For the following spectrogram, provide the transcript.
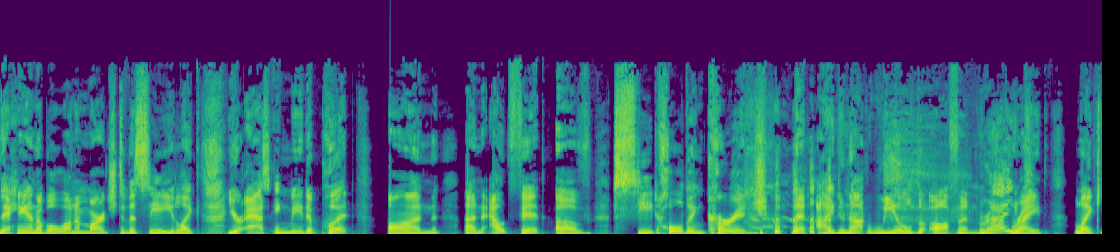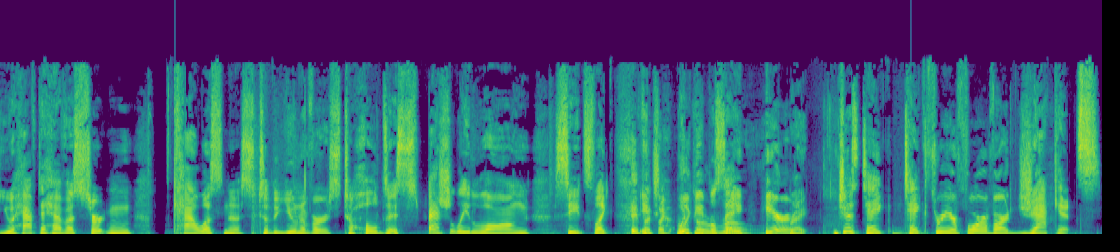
Hannibal on a march to the sea. Like you're asking me to put on an outfit of seat holding courage that I do not wield often. Right. Right? Like you have to have a certain callousness to the universe to hold especially long seats. Like If it's like- when like people say, here, Right. just take take three or four of our jackets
